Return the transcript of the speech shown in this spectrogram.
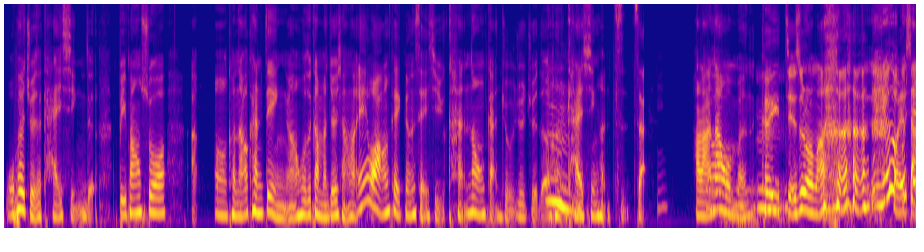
我会觉得开心的。比方说啊。嗯，可能要看电影啊，或者干嘛，就想到，哎、我好像可以跟谁一起去看，那种感觉，我就觉得很嗯开心、很自在。好啦，哦那我们可以结束了吗？你为什么不先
